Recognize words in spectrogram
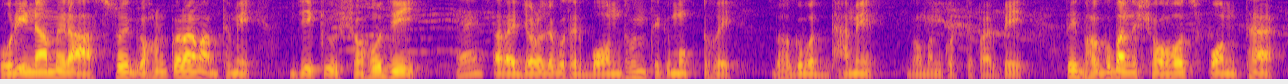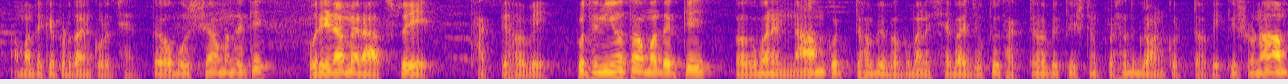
হরিনামের আশ্রয় গ্রহণ করার মাধ্যমে যে কেউ সহজেই হ্যাঁ তারা জড়জগতের বন্ধন থেকে মুক্ত হয়ে ভগবত ধামে গমন করতে পারবে। তো এই ভগবানের সহজ পন্থা আমাদেরকে প্রদান করেছেন। তো অবশ্যই আমাদেরকে হরিনামের আশ্রয়ে থাকতে হবে। প্রতিনিয়ত আমাদেরকে ভগবানের নাম করতে হবে, ভগবানের সেবায় যুক্ত থাকতে হবে, কৃষ্ণ প্রসাদ গ্রহণ করতে হবে। কৃষ্ণ নাম,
